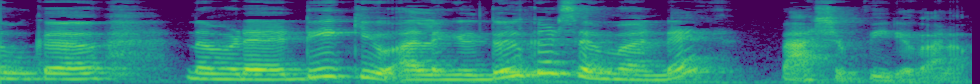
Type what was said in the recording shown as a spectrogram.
നമുക്ക് നമ്മുടെ ഡി ക്യു അല്ലെങ്കിൽ ദുൽഖർ സൽമാന്റെ മാഷപ്പ് വീഡിയോ കാണാം.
